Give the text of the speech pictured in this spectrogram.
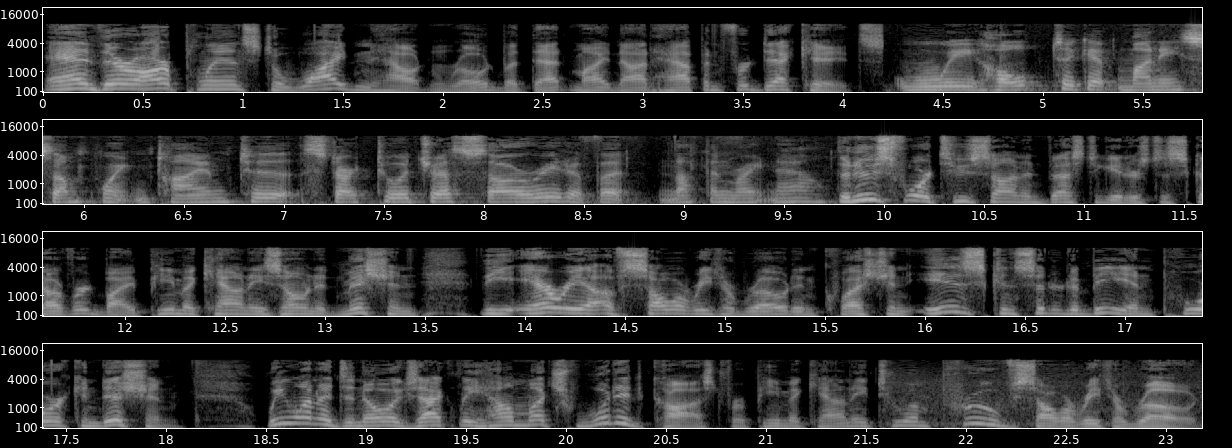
And there are plans to widen Houghton Road, but that might not happen for decades. We hope to get money some point in time to start to address Sahuarita, but nothing right now. The News 4 Tucson investigators discovered by Pima County's own admission the area of Sahuarita Road in question is considered to be in poor condition. We wanted to know exactly how much would it cost for Pima County to improve Sahuarita Road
